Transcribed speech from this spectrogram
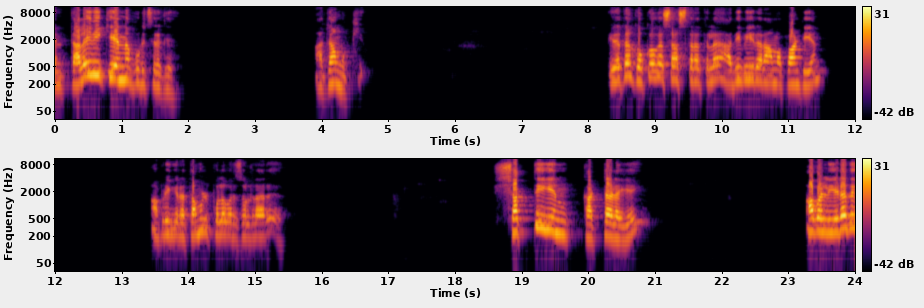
என் தலைவிக்கு என்ன பிடிச்சிருக்கு அதுதான் முக்கியம். இதைத்தான் கொக்கோக சாஸ்திரத்தில் அதிவீர ராம பாண்டியன் அப்படிங்கிற தமிழ் புலவர் சொல்றாரு. சக்தியின் கட்டளையை அவள் இடது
